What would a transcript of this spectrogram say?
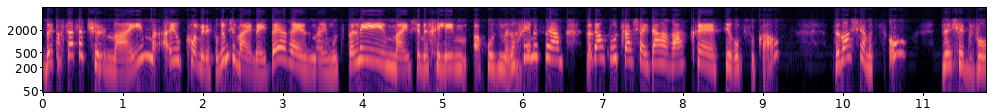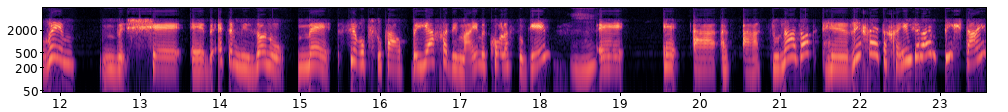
בתוספת של מים, היו כל מיני סוגים של מים, מי ברז, מים מותפלים, מים שמכילים אחוז מלחים מסוים, וגם קבוצה שהייתה רק אה, סירופ סוכר. ומה שהם מצאו זה שדבורים שבעצם ניזונו מסירופ סוכר ביחד עם מים מכל הסוגים, mm-hmm. התזונה הזאת האריכה את החיים שלהם פי שתיים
